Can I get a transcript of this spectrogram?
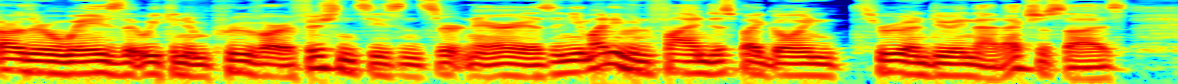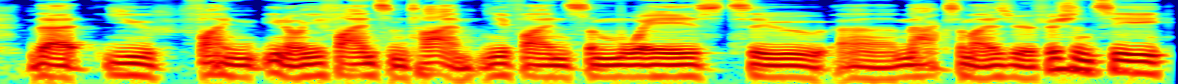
Are there ways that we can improve our efficiencies in certain areas? And you might even find just by going through and doing that exercise that you find, you know, you find some time, you find some ways to uh, maximize your efficiency,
